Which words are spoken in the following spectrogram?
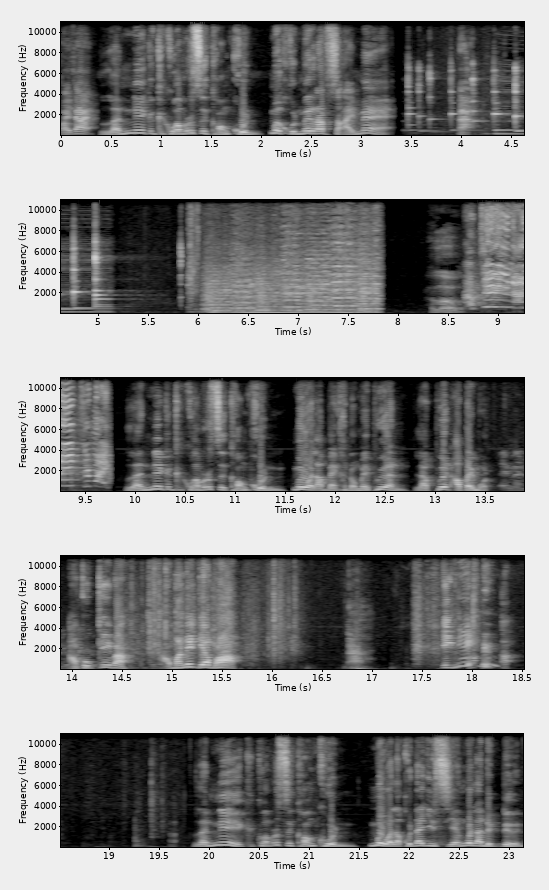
ไปได้ และนี่ก็คือความรู้สึกของคุณ เมื่อคุณไม่รับสายแม่อะ Hello? และนี่ก็คือความรู้สึกของคุณ เมื่อเวลาแบ่งขนมให้เพื่อน แล้วเพื่อนเอาไปหมด เอาคุกกี้ป่ะ เอามานิดเดียวพอ อะ อีกนิดนึงและนี่คือความรู้สึกของคุณ เมื่อเวลาคุณได้ยินเสียงเวลาดึกดื่น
